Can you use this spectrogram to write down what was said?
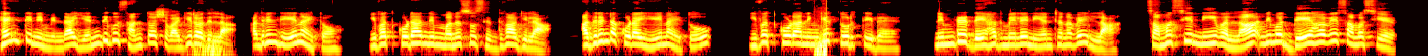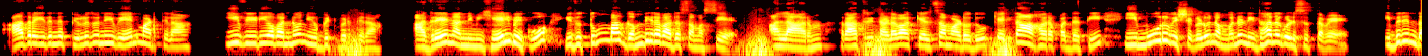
ಹೆಂಡತಿ ನಿಮ್ಮಿಂದ ಎಂದಿಗೂ ಸಂತೋಷವಾಗಿರೋದಿಲ್ಲ. ಅದರಿಂದ ಏನಾಯ್ತು? ಇವತ್ ಕೂಡ ನಿಮ್ ಮನಸ್ಸು ಸಿದ್ಧವಾಗಿಲ್ಲ. ಅದರಿಂದ ಕೂಡ ಏನಾಯ್ತು? ಇವತ್ ಕೂಡ ನಿಮ್ಗೆ ತುರ್ತಿದೆ. ನಿಮ್ದೇ ದೇಹದ ಮೇಲೆ ನಿಯಂತ್ರಣವೇ ಇಲ್ಲ. ಸಮಸ್ಯೆ ನೀವಲ್ಲ, ನಿಮ್ಮ ದೇಹವೇ ಸಮಸ್ಯೆ. ಆದ್ರೆ ಇದನ್ನ ತಿಳಿದು ನೀವೇನ್ ಮಾಡ್ತೀರಾ? ಈ ವಿಡಿಯೋವನ್ನು ನೀವು ಬಿಟ್ಬಿಡ್ತೀರಾ? ಆದ್ರೆ ನಾನ್ ನಿಮಗೆ ಹೇಳ್ಬೇಕು, ಇದು ತುಂಬಾ ಗಂಭೀರವಾದ ಸಮಸ್ಯೆ. ಅಲಾರ್ಮ್, ರಾತ್ರಿ ತಡವಾಗಿ ಕೆಲಸ ಮಾಡೋದು, ಕೆಟ್ಟ ಆಹಾರ ಪದ್ಧತಿ, ಈ ಮೂರು ವಿಷಯಗಳು ನಮ್ಮನ್ನು ನಿಧಾನಗೊಳಿಸುತ್ತವೆ. ಇದರಿಂದ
